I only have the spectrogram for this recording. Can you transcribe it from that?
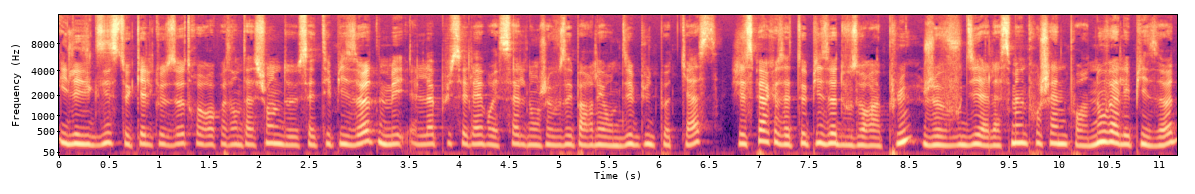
Il existe quelques autres représentations de cet épisode, mais la plus célèbre est celle dont je vous ai parlé en début de podcast. J'espère que cet épisode vous aura plu. Je vous dis à la semaine prochaine pour un nouvel épisode.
